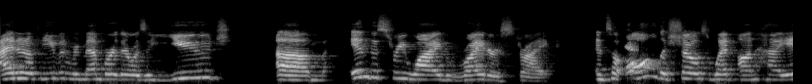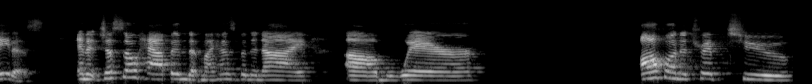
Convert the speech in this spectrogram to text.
I don't know if you even remember, there was a huge um, industry wide writer strike. And so all the shows went on hiatus. And it just so happened that my husband and I um, were off on a trip to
